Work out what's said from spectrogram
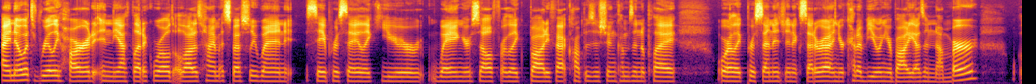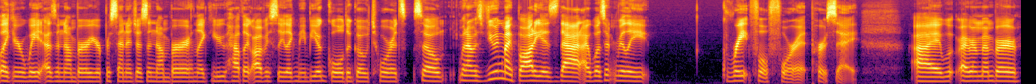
I know it's really hard in the athletic world a lot of time, especially when, say, per se, like you're weighing yourself or like body fat composition comes into play or like percentage and etc. And you're kind of viewing your body as a number, like your weight as a number, your percentage as a number. And like you have like obviously like maybe a goal to go towards. So when I was viewing my body as that, I wasn't really grateful for it per se. I, I remember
